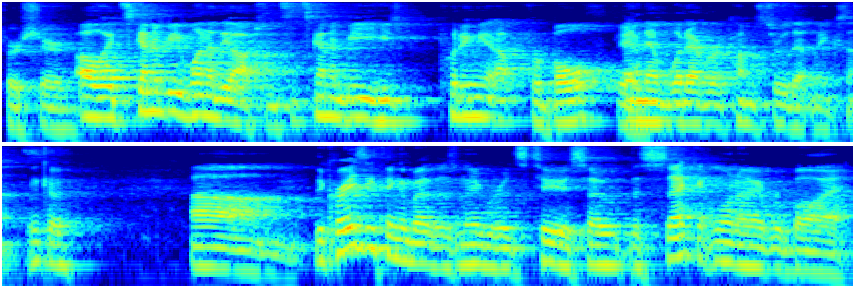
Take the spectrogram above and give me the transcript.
for sure. Oh, it's gonna be one of the options. It's gonna be he's putting it up for both, and then whatever comes through that makes sense. Okay. Um, The crazy thing about those neighborhoods too. So the second one I ever bought,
